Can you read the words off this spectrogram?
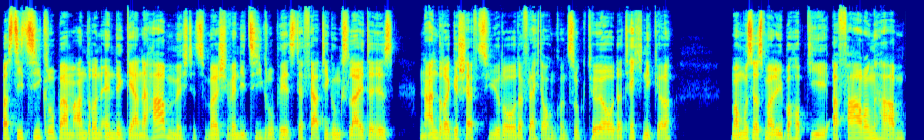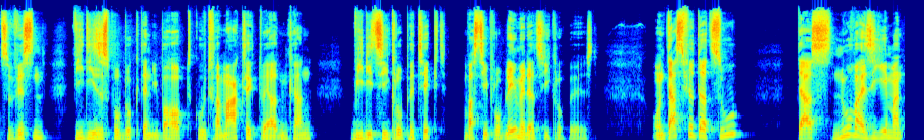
was die Zielgruppe am anderen Ende gerne haben möchte. Zum Beispiel, wenn die Zielgruppe jetzt der Fertigungsleiter ist, ein anderer Geschäftsführer oder vielleicht auch ein Konstrukteur oder Techniker, man muss erstmal überhaupt die Erfahrung haben, zu wissen, wie dieses Produkt denn überhaupt gut vermarktet werden kann, wie die Zielgruppe tickt, was die Probleme der Zielgruppe ist. Und das führt dazu, dass nur weil sie jemand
